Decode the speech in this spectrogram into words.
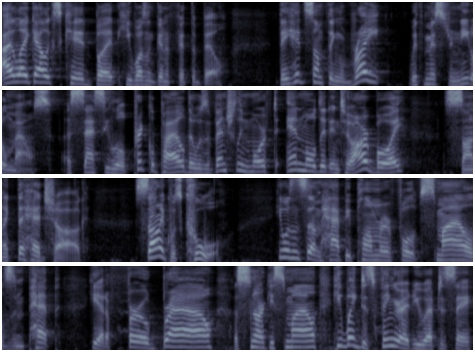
I like Alex Kidd, but he wasn't going to fit the bill. They hit something right with Mr. Needle Mouse, a sassy little prickle pile that was eventually morphed and molded into our boy, Sonic the Hedgehog. Sonic was cool. He wasn't some happy plumber full of smiles and pep. He had a furrowed brow, a snarky smile. He waved his finger at you after say,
